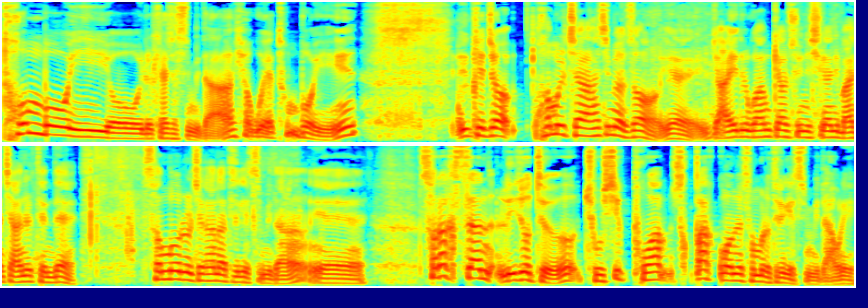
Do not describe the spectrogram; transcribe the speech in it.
톰보이요. 이렇게 하셨습니다. 혁오의 톰보이. 이렇게 저 화물차 하시면서 예, 이렇게 아이들과 함께 할 수 있는 시간이 많지 않을 텐데 선물을 제가 하나 드리겠습니다. 예. 설악산 리조트 조식 포함 숙박권을 선물로 드리겠습니다. 우리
